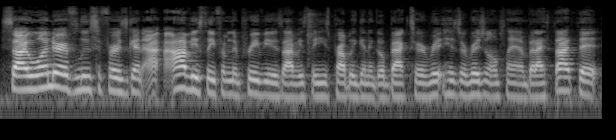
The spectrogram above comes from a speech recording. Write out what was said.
So I wonder if Lucifer is going to, obviously from the previews, obviously he's probably going to go back to his original plan. But I thought that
